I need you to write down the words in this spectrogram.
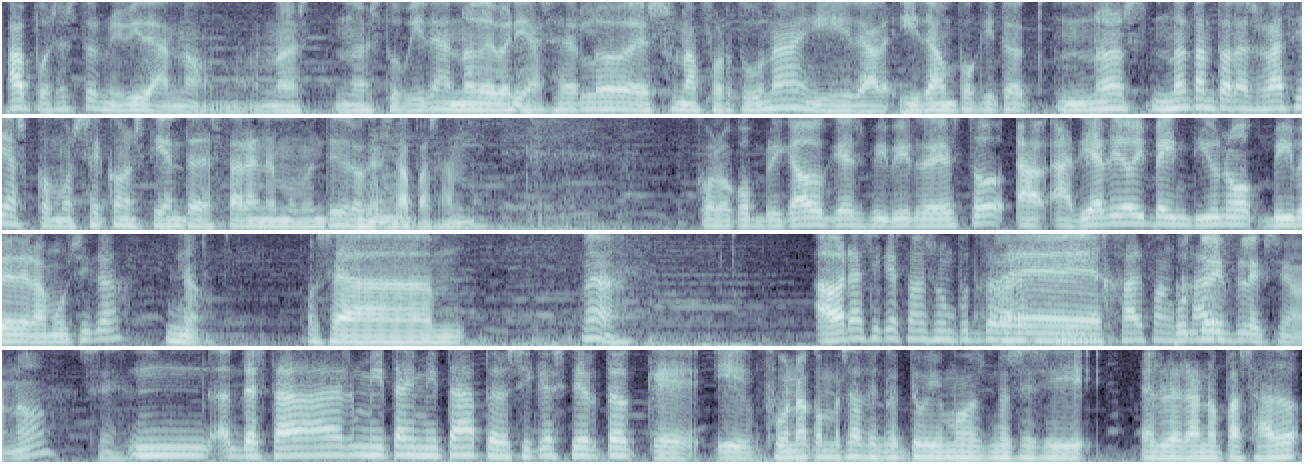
ah, pues esto es mi vida. No, no, no es, no es tu vida, no debería serlo, es una fortuna y da, y da un poquito, no, es- no tanto las gracias como sé consciente de estar en el momento y de lo que está pasando. Con lo complicado que es vivir de esto, ¿a, a día de hoy 21 vive de la música? No. O sea, Ah, ahora sí que estamos en un punto Ahora de sí. half and Punto half. de inflexión, ¿no? sí. Mm, De estar mitad y mitad, pero sí que es cierto que, y fue una conversación que tuvimos, no sé si el verano pasado,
